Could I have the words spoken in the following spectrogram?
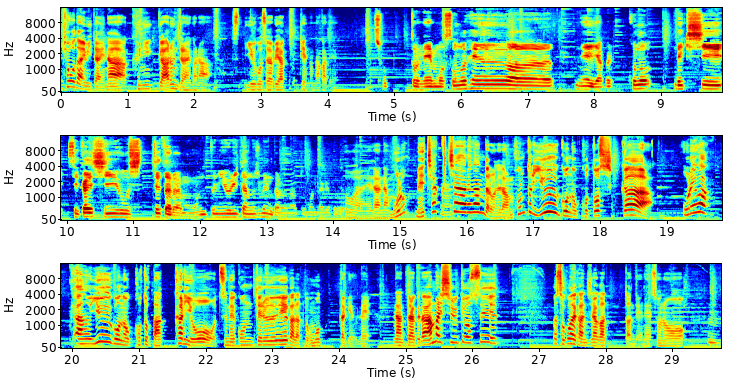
兄弟みたいな国があるんじゃないかな。ユーゴスラビア圏の中で。ちょっとね、もうその辺は、ね、やっぱり、この歴史、世界史を知ってたら、もう本当により楽しめるんだろうなと思うんだけど。そうだね。だからもろめちゃくちゃあれなんだろうね。だから本当にユーゴのことしか俺はあのユーゴのことばっかりを詰め込んでる映画だと思ったけどね。なんとなく。だからあんまり宗教性はそこまで感じなかったんだよね。そのうん。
